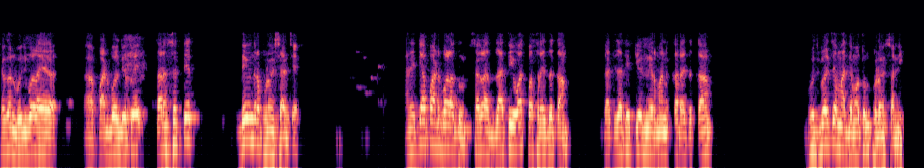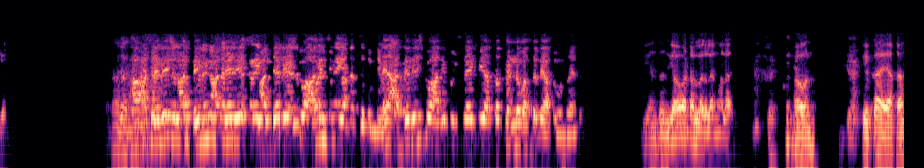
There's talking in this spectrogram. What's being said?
छगन भुजबळ पाठबळ देतोय कारण सत्तेत देवेंद्र फडणवीस यांचे आणि त्या पाठबळातून सगळा जातीवाद पसरायचं काम जाती जाती तीळ निर्माण करायचं काम भुजबळच्या माध्यमातून फडणवीसांनी केलं अध्यादेश अध्यादेश आधी सूचना आहे की आता थंड बसते असं म्हणताय यांचाच घ्यावा वाटायला लागलाय मला हो ना? ते काय आता?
